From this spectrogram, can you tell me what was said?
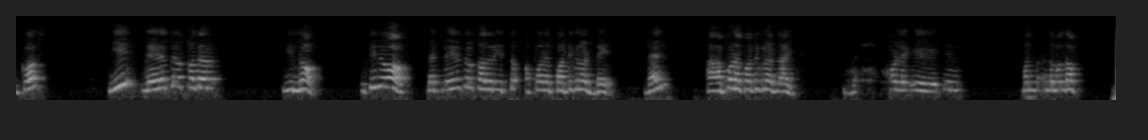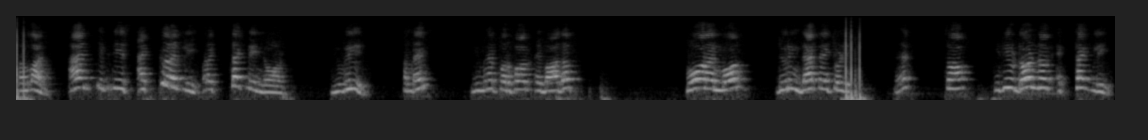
Because if Laylatul Qadr you know. If you know that Laylatul Qadr is upon a particular day then uh, upon a particular night only uh, in, in the month of Ramadan. And if it is accurately or exactly known, you will sometimes you may perform ibadat more and more during that night only. Eh? So if you don't know exactly,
